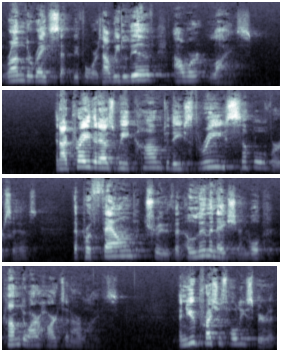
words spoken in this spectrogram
run the race set before us, how we live our lives. And I pray that as we come to these three simple verses, that profound truth and illumination will come to our hearts and our lives. And you, precious Holy Spirit,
